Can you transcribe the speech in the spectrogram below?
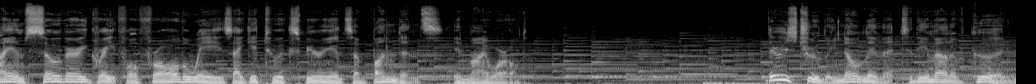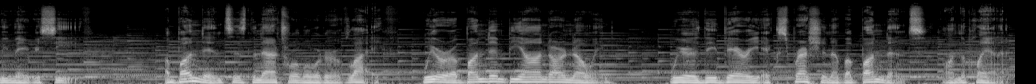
I am so very grateful for all the ways I get to experience abundance in my world. There is truly no limit to the amount of good we may receive. Abundance is the natural order of life. We are abundant beyond our knowing. We are the very expression of abundance on the planet.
